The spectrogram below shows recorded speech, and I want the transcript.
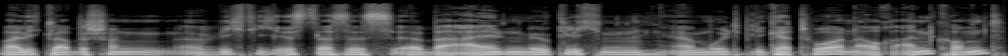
weil ich glaube, es schon äh, wichtig ist, dass es äh, bei allen möglichen Multiplikatoren auch ankommt.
